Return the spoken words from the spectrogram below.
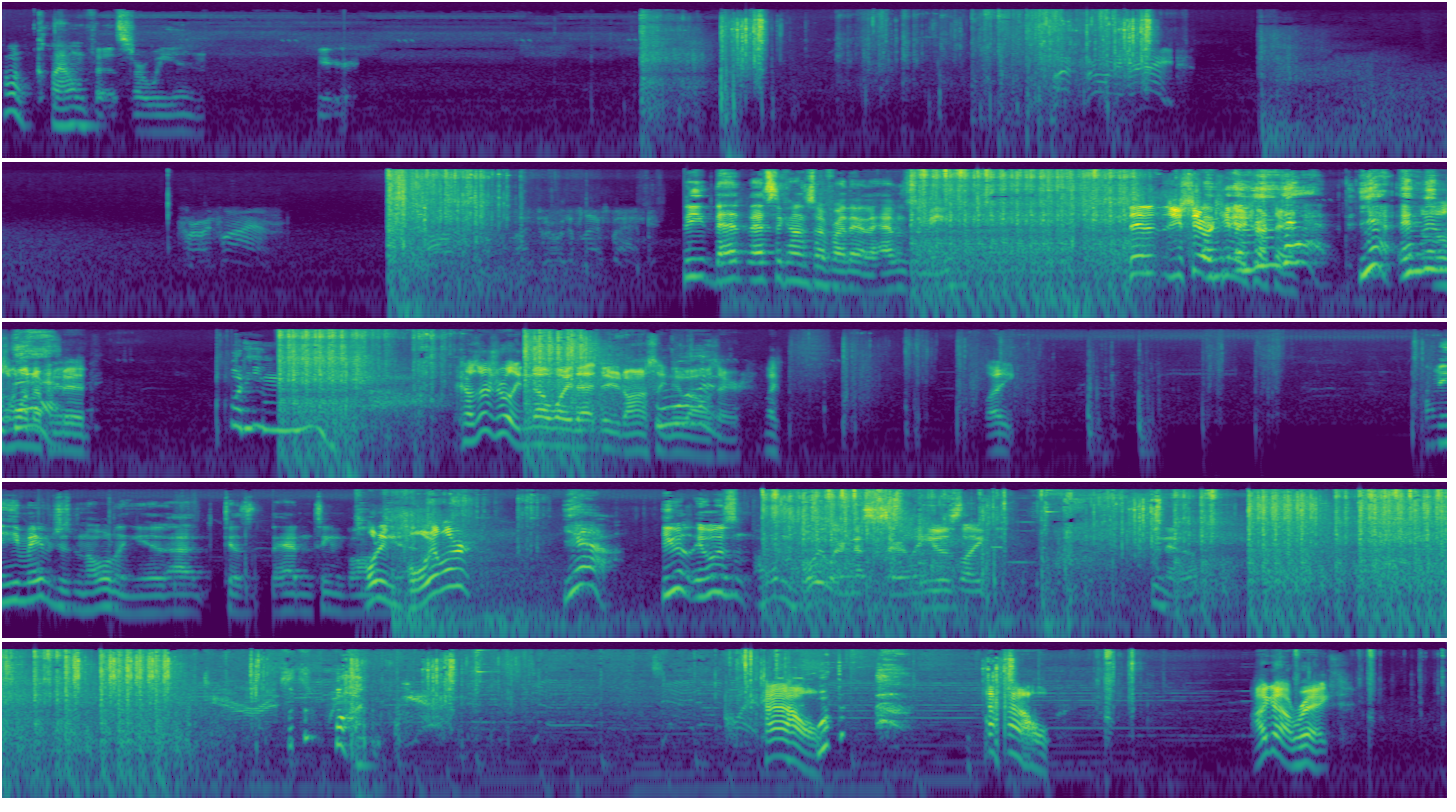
What kind of clown fest are we in here? See, that that's the kind of stuff right there that happens to me. Then you see our And, teammates and right then there. that, yeah, and then There was one up that. mid. What do you mean? Because there's really no way that dude honestly knew I was there. Like, like I mean, he may have just been holding it uh, because they hadn't seen bomb. holding yet. boiler. Yeah, he was. He wasn't holding boiler necessarily. He was like, you know. What the fuck? How? How? I got wrecked.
